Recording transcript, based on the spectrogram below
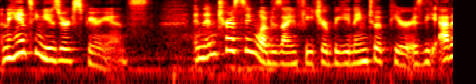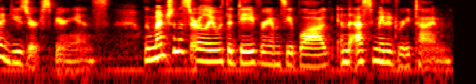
Enhancing user experience. An interesting web design feature beginning to appear is the added user experience. We mentioned this earlier with the Dave Ramsey blog and the estimated read time.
